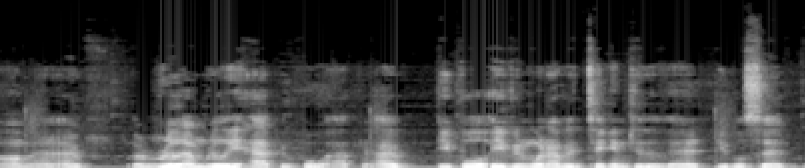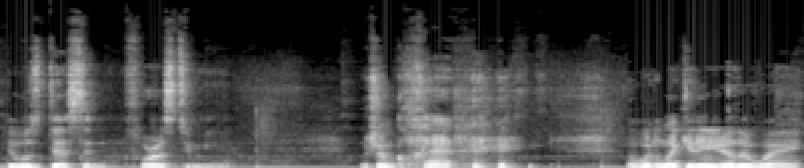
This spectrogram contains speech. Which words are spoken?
Oh man, I, I really, I'm really happy with what happened. I people even when I've been taken to the vet, people said it was destined for us to meet, which I'm glad. I wouldn't like it any other way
